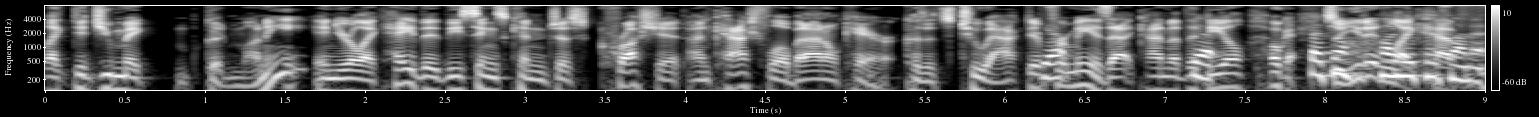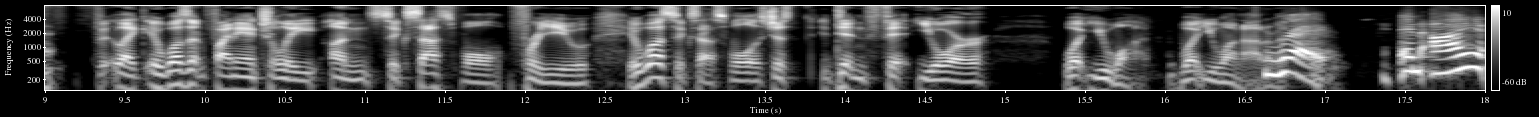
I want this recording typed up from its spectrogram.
like did you make good money and you're like, "Hey, the, these things can just crush it on cash flow, but I don't care because it's too active Yeah. for me." Is that kind of the Yeah. deal? Okay. That's so you didn't like 100% have it. like it wasn't financially unsuccessful for you. It was successful. It's just it didn't fit your what you want, what you want out of it. Right. And I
